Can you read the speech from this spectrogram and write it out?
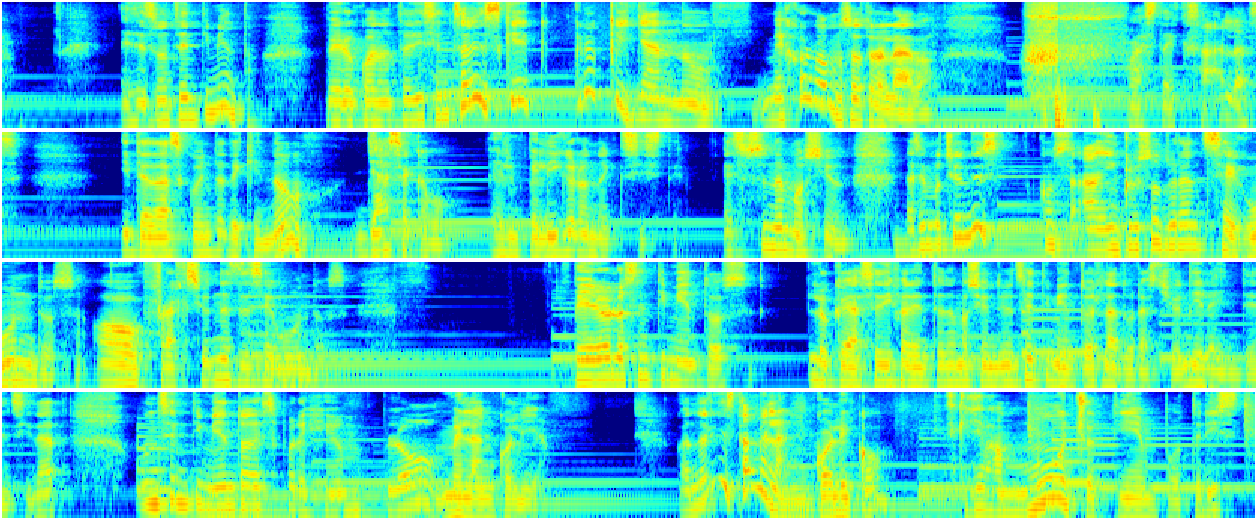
Ese es un sentimiento. Pero cuando te dicen, ¿sabes qué? Creo que ya no. Mejor vamos a otro lado. hasta exhalas. Y te das cuenta de que no, ya se acabó. El peligro no existe. Eso es una emoción. Las emociones ah, incluso duran segundos o fracciones de segundos. Pero los sentimientos, lo que hace diferente una emoción de un sentimiento es la duración y la intensidad. Un sentimiento es, por ejemplo, melancolía. Cuando alguien está melancólico, es que lleva mucho tiempo triste,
